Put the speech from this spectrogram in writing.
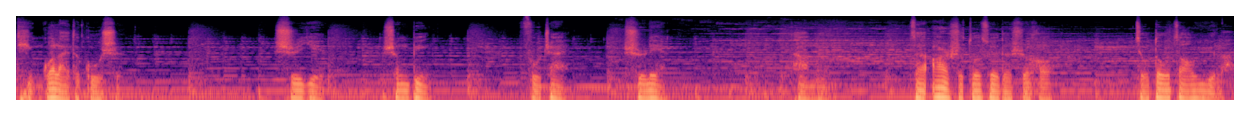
挺过来的故事：失业、生病、负债、失恋。他们在二十多岁的时候就都遭遇了，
